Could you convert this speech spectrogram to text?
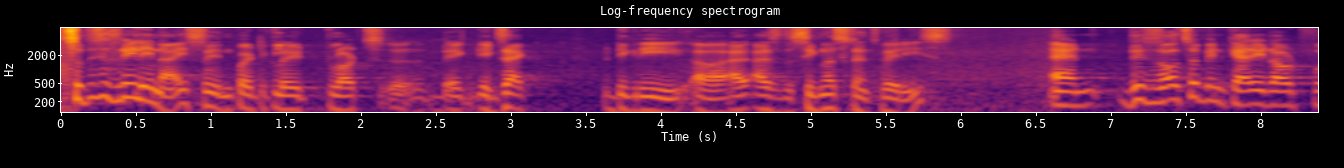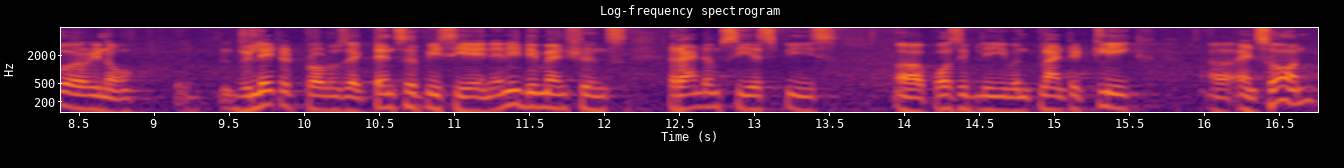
So this is really nice. In particular, it plots uh, the exact degree uh, as the signal strength varies. And this has also been carried out for you know, related problems like tensor PCA in any dimensions, random CSPs, uh, possibly even planted clique, uh, and so on.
